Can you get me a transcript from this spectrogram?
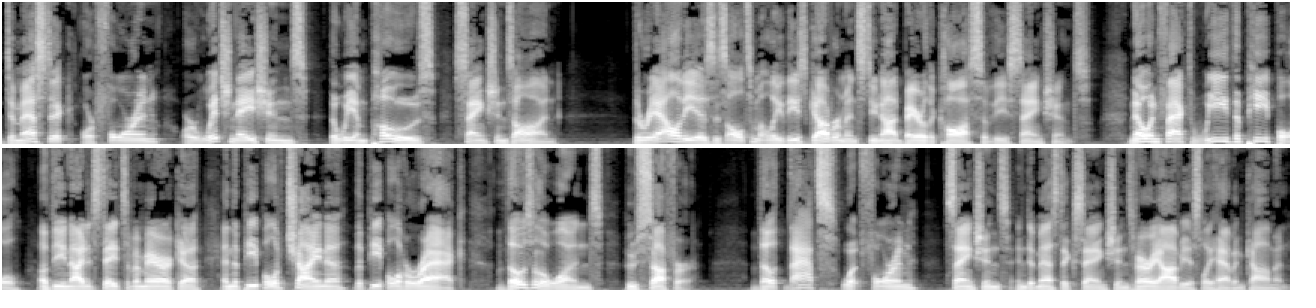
domestic or foreign or which nations that we impose sanctions on. The reality is is ultimately these governments do not bear the costs of these sanctions. No, in fact, we the people of the United States of America and the people of China, the people of Iraq, those are the ones who suffer. Though that's what foreign sanctions and domestic sanctions very obviously have in common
